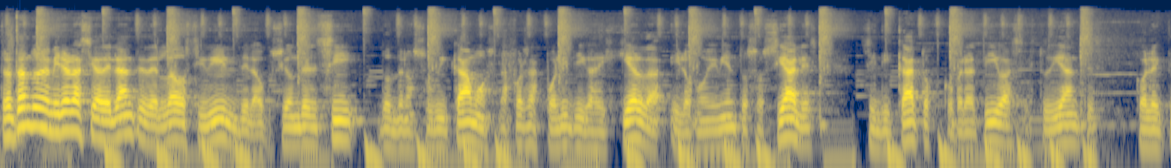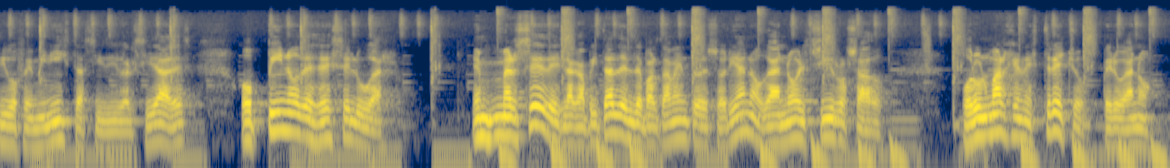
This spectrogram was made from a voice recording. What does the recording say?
Tratando de mirar hacia adelante del lado civil de la opción del sí, donde nos ubicamos las fuerzas políticas de izquierda y los movimientos sociales, sindicatos, cooperativas, estudiantes, colectivos feministas y diversidades, opino desde ese lugar. En Mercedes, la capital del departamento de Soriano, ganó el sí rosado, por un margen estrecho, pero ganó.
